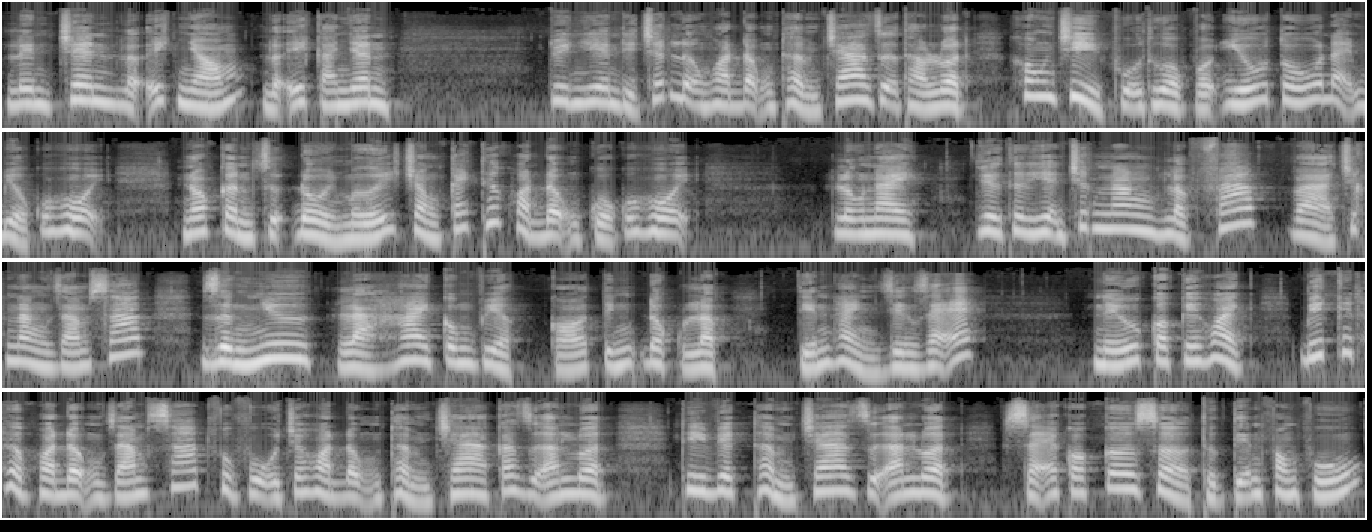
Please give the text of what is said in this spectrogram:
lên trên lợi ích nhóm, lợi ích cá nhân. Tuy nhiên thì chất lượng hoạt động thẩm tra dự thảo luật không chỉ phụ thuộc vào yếu tố đại biểu Quốc hội, nó cần sự đổi mới trong cách thức hoạt động của Quốc hội. Lâu nay, việc thực hiện chức năng lập pháp và chức năng giám sát dường như là hai công việc có tính độc lập, tiến hành riêng rẽ. Nếu có kế hoạch biết kết hợp hoạt động giám sát phục vụ cho hoạt động thẩm tra các dự án luật thì việc thẩm tra dự án luật sẽ có cơ sở thực tiễn phong phú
